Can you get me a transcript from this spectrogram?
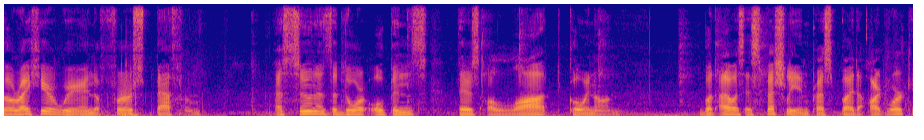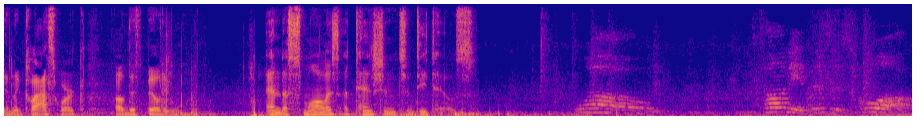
So right here we're in the first bathroom. As soon as the door opens, there's a lot going on. But I was especially impressed by the artwork and the glasswork of this building and the smallest attention to details. Whoa. Tony, this is cool.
